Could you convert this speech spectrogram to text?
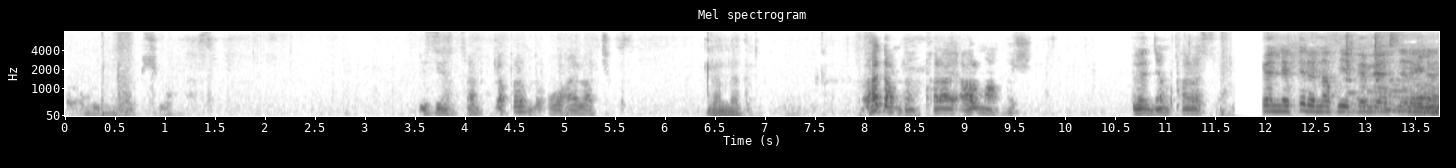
O günler bir şey olmaz. Biz yani sabit yaparım da o hayvan çıksın. Anladım. Adamdan parayı almamış. Benden parası. Cennetleri nasip ve müyesser eyle.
